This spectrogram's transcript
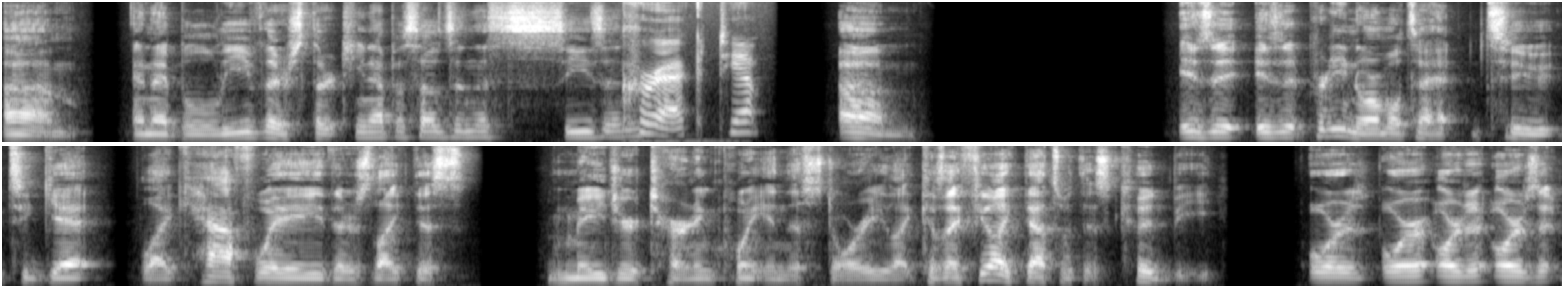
Um and I believe there's 13 episodes in this season. Correct. Yep. Um is it is it pretty normal to to to get like halfway there's like this major turning point in the story like cuz I feel like that's what this could be. Or or or or is it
